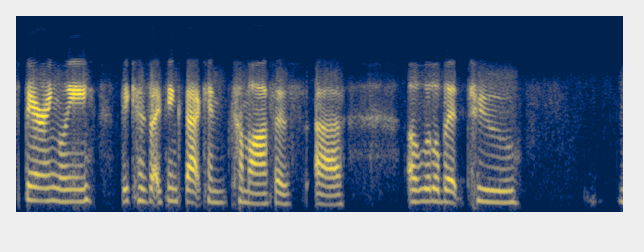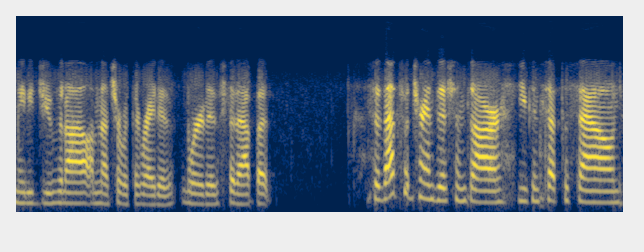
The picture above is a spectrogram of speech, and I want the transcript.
sparingly because I think that can come off as uh, a little bit too maybe juvenile. I'm not sure what the right is, word is for that. But so that's what transitions are. You can set the sound.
